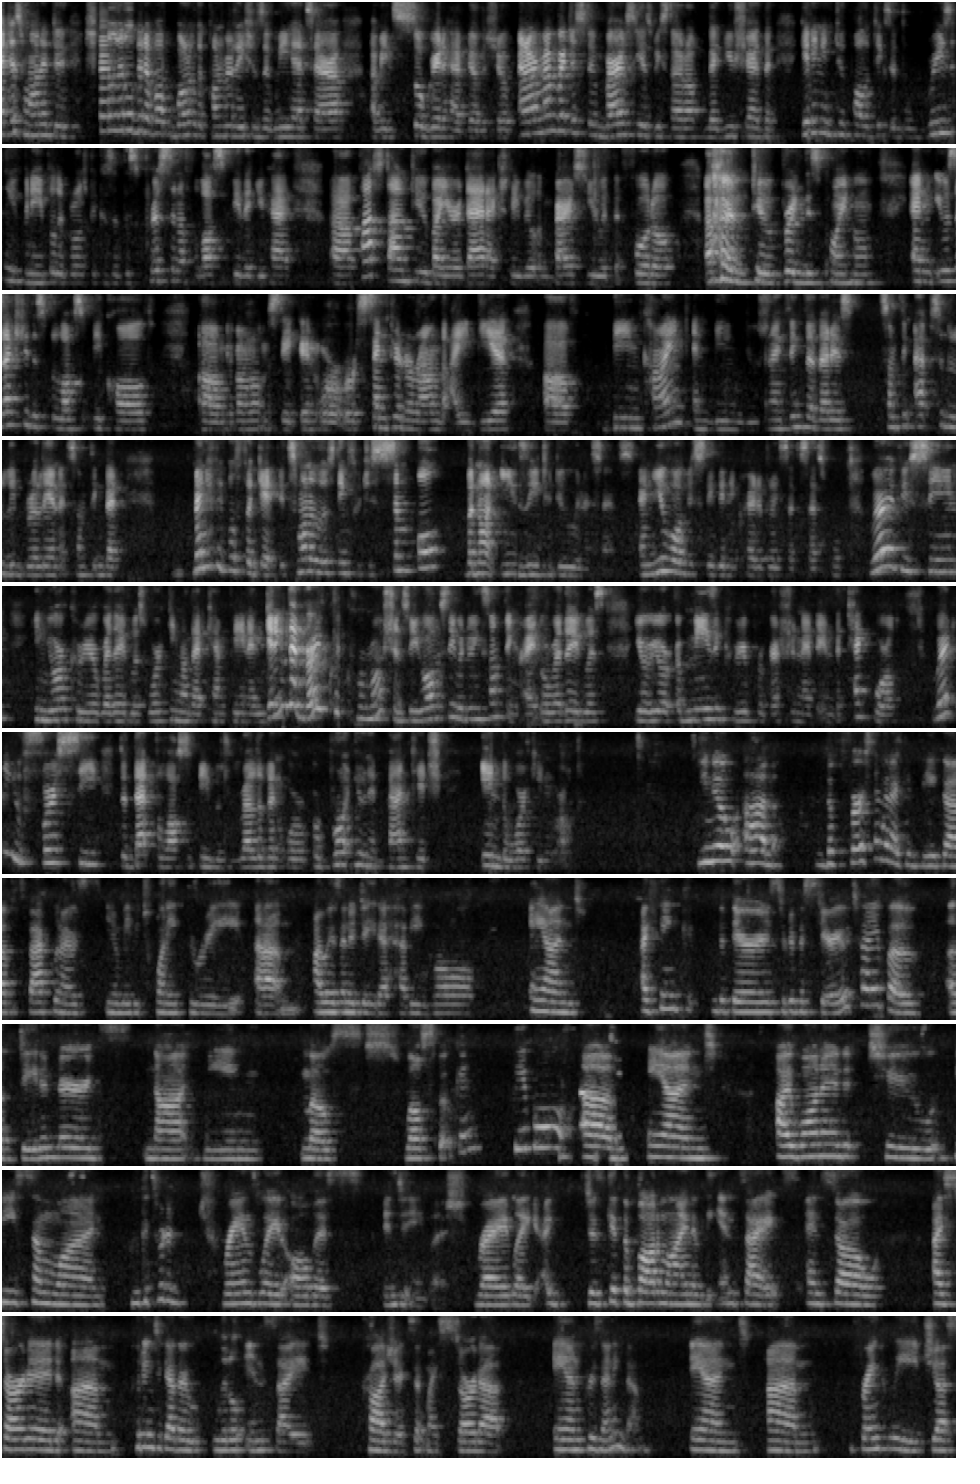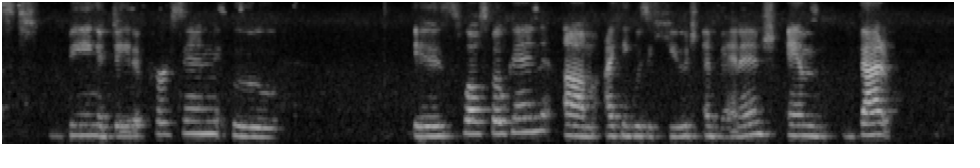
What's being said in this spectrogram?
I just wanted to share a little bit about one of the conversations that we had, Sarah. I mean, so great to have you on the show. And I remember just embarrass you as we start off that you shared that getting into politics and the reason you've been able to grow is because of this personal philosophy that you had uh, passed down to you by your dad. Actually, will embarrass you with the photo uh, to bring this point home. And it was actually this philosophy called, um, if I'm not mistaken, or, or centered around the idea of being kind and being used. And I think that that is something absolutely brilliant. It's something that many people forget. It's one of those things which is simple but not easy to do in a sense. And you've obviously been incredibly successful. Where have you seen in your career, whether it was working on that campaign and getting that very quick promotion, so you obviously were doing something right, or whether it was your your amazing career progression in the tech world, where do you first see that that philosophy was relevant or, or brought you an advantage in the working world? You know, um, the first thing that I can think of is back when I was, you know, maybe 23. Um, I was in a data heavy role. And I think that there's sort of a stereotype of, of data nerds not being most well spoken people. Um, and I wanted to be someone who could sort of translate all this into English, right? Like I just get the bottom line of the insights. And so I started um, putting together little insight projects at my startup and presenting them. And um, frankly, just being a data person who is well spoken, um, I think was a huge advantage. And that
